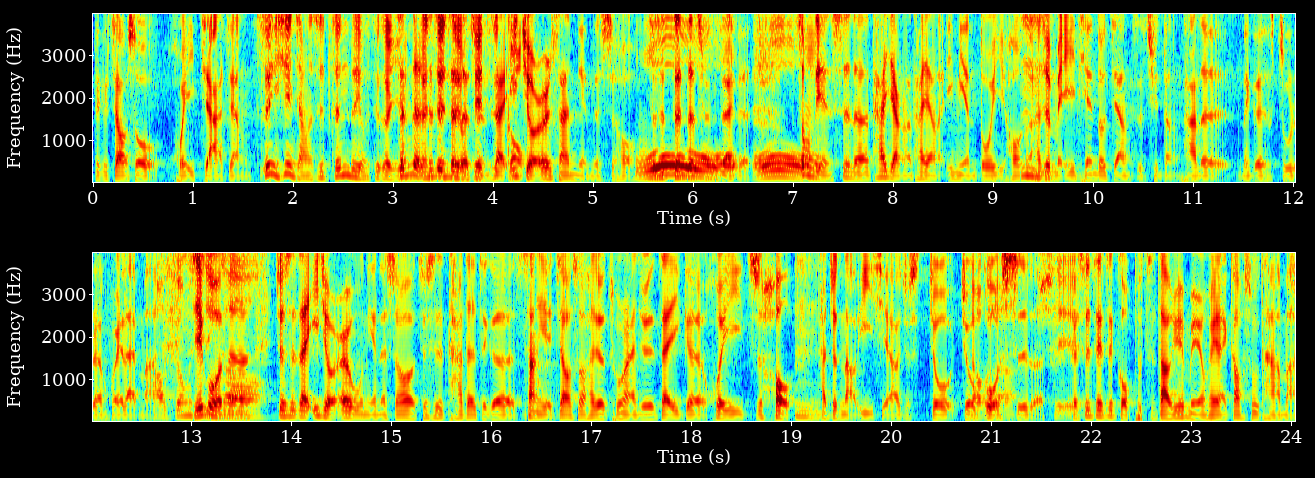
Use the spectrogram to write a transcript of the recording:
这个教授回家这样子。所以你现在讲的是真的有这个人，真的这是真的存在。一九二三年的时候，这是真的存在的。重点是呢，他养了他养了一年多以后呢，他就每一天都这样子去等他的那个主人回来嘛。结果呢，就是在一九二五年的时候，就是他的这个上野教授，他就突然就是在一个会议之后，他就脑溢血，然后就是就就过世了。可是这只狗不知道，因为没人会来告诉他嘛。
